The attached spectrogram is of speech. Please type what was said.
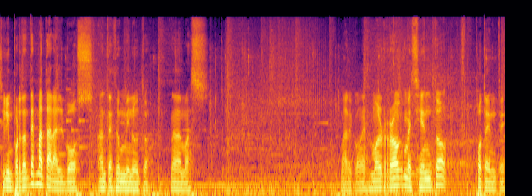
Si lo importante es matar al boss antes de un minuto Nada más. Vale, con Small Rock me siento potente.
